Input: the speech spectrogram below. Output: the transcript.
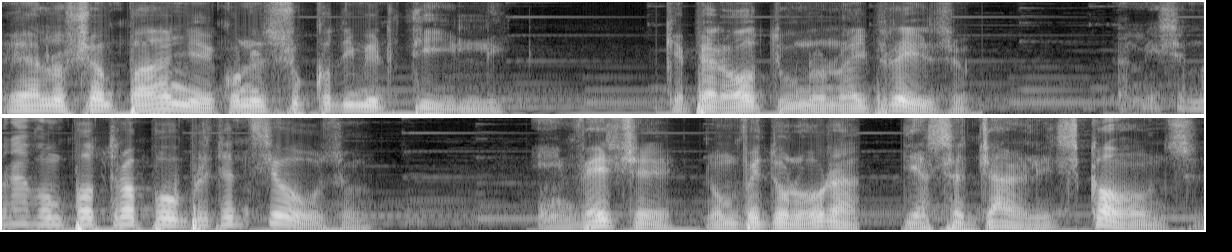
e allo champagne con il succo di mirtilli, che però tu non hai preso. Mi sembrava un po' troppo pretenzioso. Invece non vedo l'ora di assaggiare gli scones.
